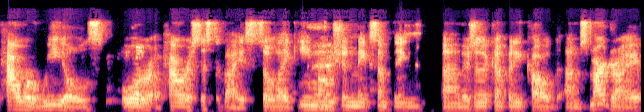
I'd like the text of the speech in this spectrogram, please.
power wheels or a power assist device. So like eMotion makes something. Um, there's another company called um, SmartDrive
